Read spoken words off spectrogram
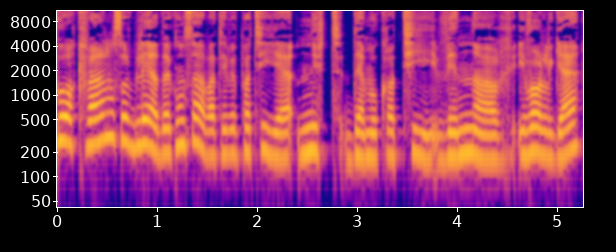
går kveld så ble det konservative partiet Nytt demokrati vinner i valget.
